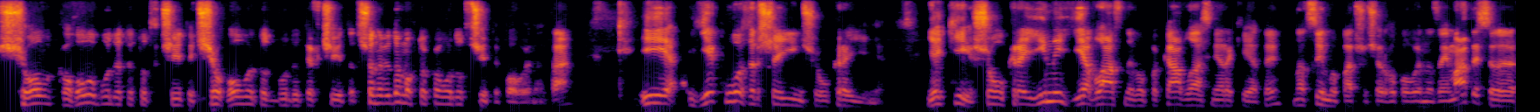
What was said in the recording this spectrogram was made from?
Що кого ви будете тут вчити? Чого ви тут будете вчити? Що невідомо, хто кого тут вчити повинен, так? І є козир ще інший в Україні, які що України є власне ВПК, власні ракети. Над цим ми першу чергу повинні займатися.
